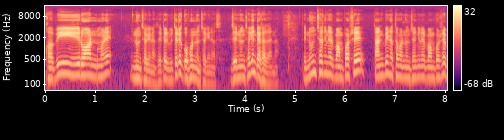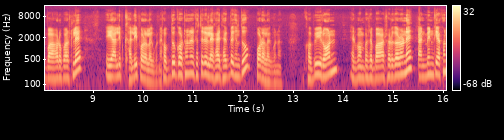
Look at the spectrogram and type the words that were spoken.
খবিরন মানে নুন সাকিন আছে, এটার ভিতরে গোপন নুন সাকিন আছে, যে নুন সাকিন দেখা যায় না। তো নুন সাকিনের বাম পাশে তানবিন অথবা নুন সাকিনের বাম পাশে বা হরফ আসলে এই আলিফ খালি পড়া লাগবে না। শব্দ গঠনের ক্ষেত্রে লেখায় থাকবে কিন্তু পড়া লাগবে না। খবি রন এর বাম পাশে বা আসার কারণে তানবিনকে এখন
